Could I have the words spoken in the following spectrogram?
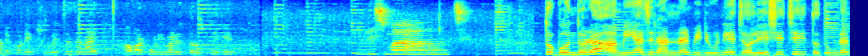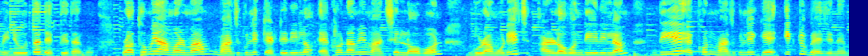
অনেক অনেক শুভেচ্ছা জানাই আমার পরিবারের তরফ থেকে। তো বন্ধুরা, আমি আজ রান্নার ভিডিও নিয়ে চলে এসেছি। তো তোমরা ভিডিওটা দেখতে থাকো। প্রথমে আমার মা মাছগুলি কেটে নিল। এখন আমি মাছের লবণ, গুঁড়ামরিচ আর লবণ দিয়ে নিলাম। দিয়ে এখন মাছগুলিকে একটু ভেজে নেব।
